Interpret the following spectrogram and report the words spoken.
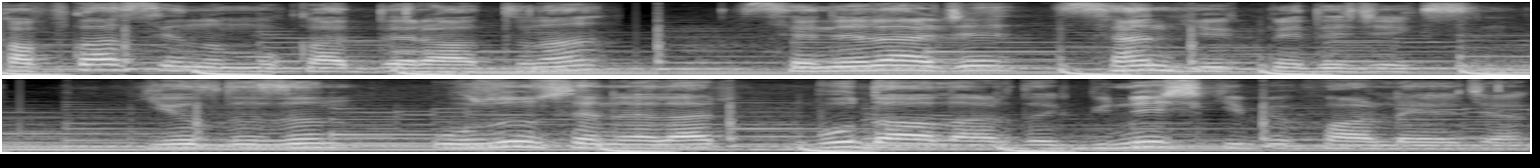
Kafkasya'nın mukadderatına senelerce sen hükmedeceksin. Yıldızın uzun seneler bu dağlarda güneş gibi parlayacak.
